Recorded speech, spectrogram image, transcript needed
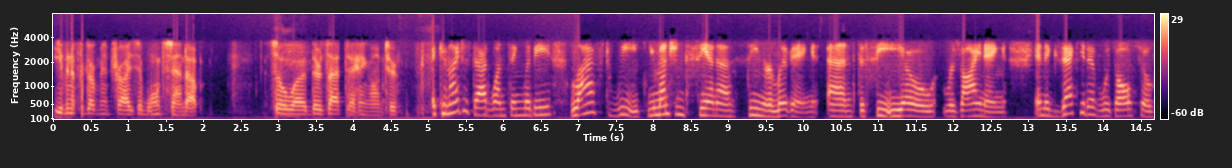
even if the government tries, it won't stand up. So uh, there's that to hang on to. Can I just add one thing, Libby? Last week, you mentioned Sienna Senior Living and the CEO resigning. An executive was also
